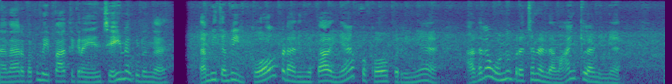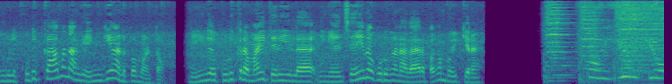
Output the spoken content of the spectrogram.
நான் வேற பக்கம் போய் பாத்துக்கிறேன். என் செயினை கொடுங்க. தம்பி தம்பி கோவப்படாதீங்கப்பா. ஏன் இப்போ கோவப்படுறீங்க? அதெல்லாம் ஒன்றும் பிரச்சனை இல்லை. வாங்கிக்கலாம் நீங்க. உங்களுக்கு கொடுக்காம நாங்க எங்கேயும் அனுப்ப மாட்டோம். நீங்க கொடுக்குற மாதிரி தெரியல. நீங்க என் செயினை கொடுங்க. நான் வேற பக்கம் போய்க்கிறேன். ஐயோ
